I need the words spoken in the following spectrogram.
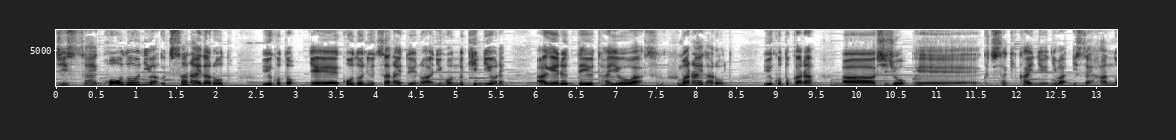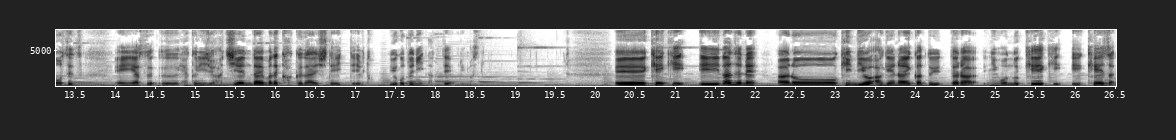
実際行動には移さないだろうということ。えー行動に移さないというのは日本の金利をね、上げるっていう対応は踏まないだろうということから、あ市場、えー口先介入には一切反応せず、円安128円台まで拡大していっているということになっております。えー景気、えーなぜね、あのー金利を上げないかといったら、日本の景気、えー経済、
